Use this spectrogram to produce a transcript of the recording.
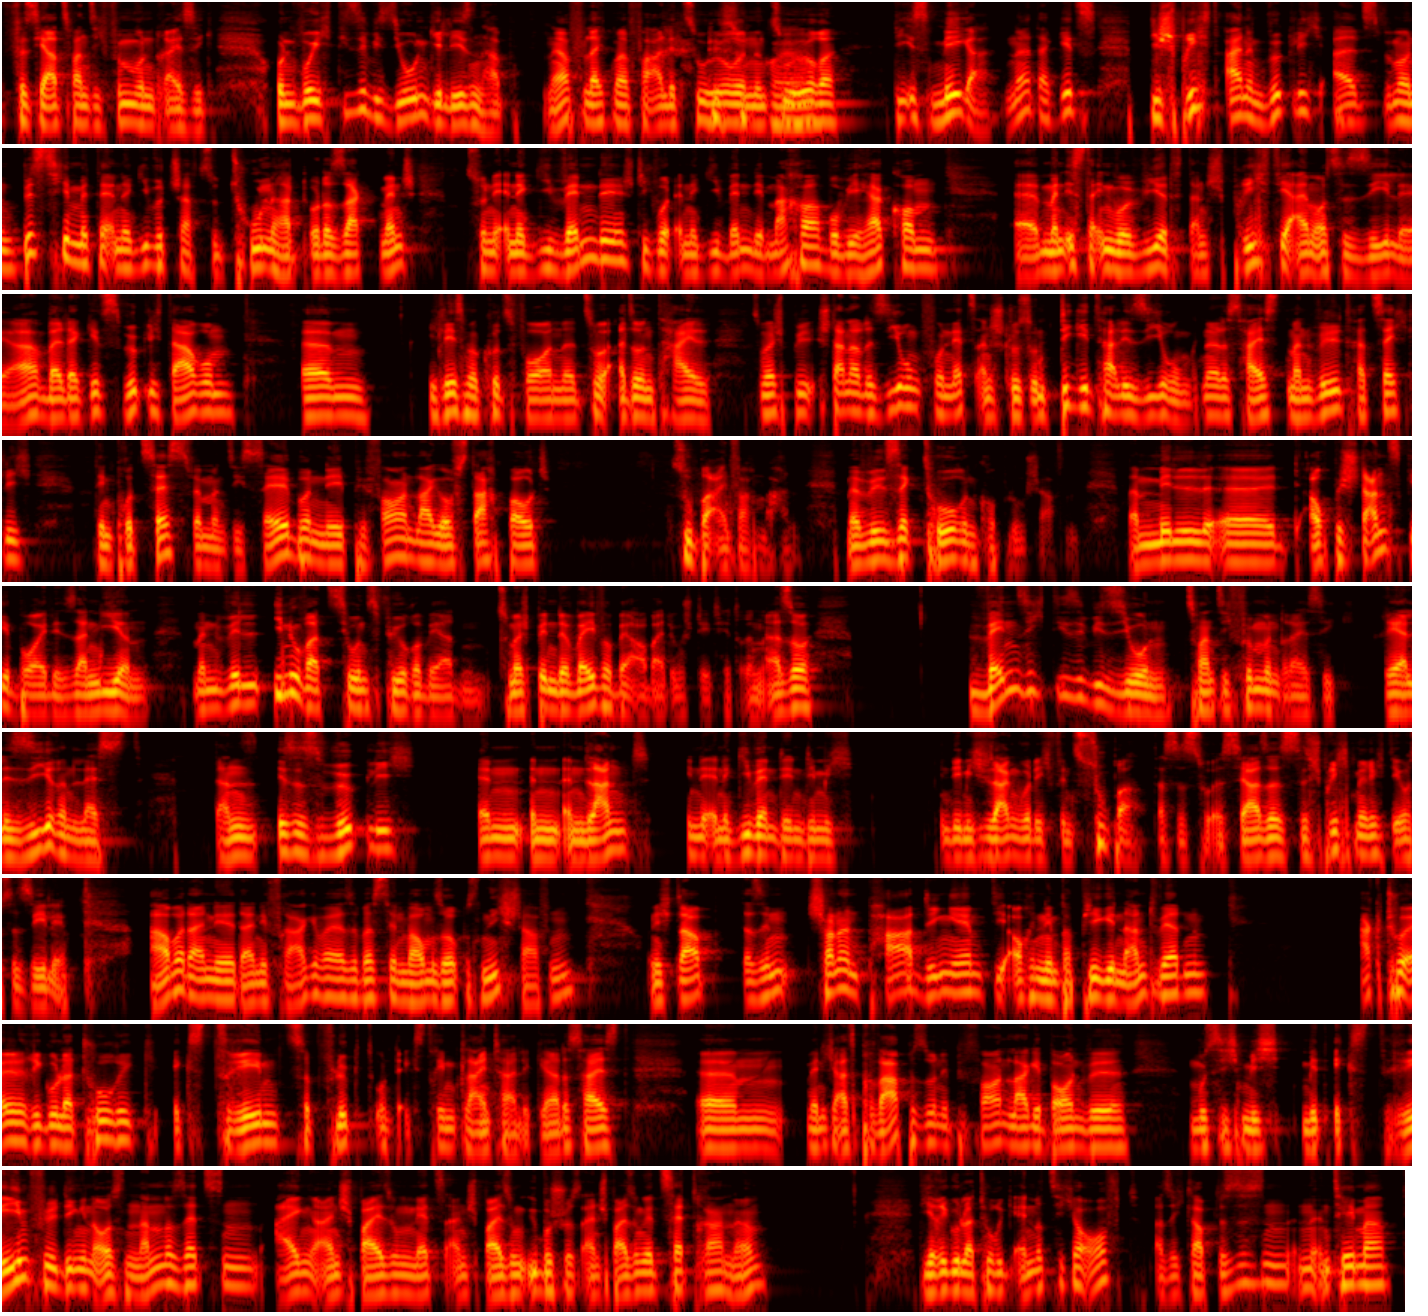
fürs Jahr 2035. Und wo ich diese Vision gelesen habe, ja, vielleicht mal für alle Zuhörerinnen super, und Zuhörer, ja. die ist mega. Ne? Da geht's, die spricht einem wirklich, als wenn man ein bisschen mit der Energiewirtschaft zu tun hat oder sagt, Mensch, so eine Energiewende, Stichwort Energiewendemacher, wo wir herkommen, äh, man ist da involviert, dann spricht die einem aus der Seele, ja, weil da geht es wirklich darum, ähm, ich lese mal kurz vor, ne, also ein Teil, zum Beispiel Standardisierung von Netzanschluss und Digitalisierung. Ne, das heißt, man will tatsächlich den Prozess, wenn man sich selber eine PV-Anlage aufs Dach baut, super einfach machen. Man will Sektorenkopplung schaffen. Man will äh, auch Bestandsgebäude sanieren. Man will Innovationsführer werden. Zum Beispiel in der Waiver-Bearbeitung steht hier drin. Also, wenn sich diese Vision 2035 realisieren lässt, dann ist es wirklich ein, ein, ein Land in der Energiewende, in dem ich, in dem ich sagen würde, ich finde es super, dass es so ist. Ja, also das spricht mir richtig aus der Seele. Aber deine, deine Frage war ja, Sebastian, warum sollte man es nicht schaffen? Und ich glaube, da sind schon ein paar Dinge, die auch in dem Papier genannt werden. Aktuell Regulatorik extrem zerpflückt und extrem kleinteilig. Ja? Das heißt, ähm, wenn ich als Privatperson eine PV-Anlage bauen will, muss ich mich mit extrem vielen Dingen auseinandersetzen. Eigeneinspeisung, Netzeinspeisung, Überschusseinspeisung etc. Ne? Die Regulatorik ändert sich ja oft. Also ich glaube, das ist ein, ein, Thema.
